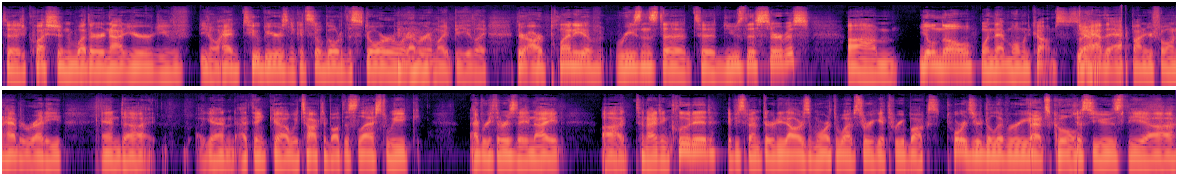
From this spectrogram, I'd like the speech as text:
to question whether or not you're you've you know had two beers and you can still go to the store or whatever it might be. Like there are plenty of reasons to to use this service. Um, you'll know when that moment comes. So Yeah. have the app on your phone, have it ready. And uh, again, I think uh, we talked about this last week. Every Thursday night, uh, tonight included. If you spend thirty dollars or more at the web store, you get three bucks towards your delivery. That's cool. Just use the uh,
